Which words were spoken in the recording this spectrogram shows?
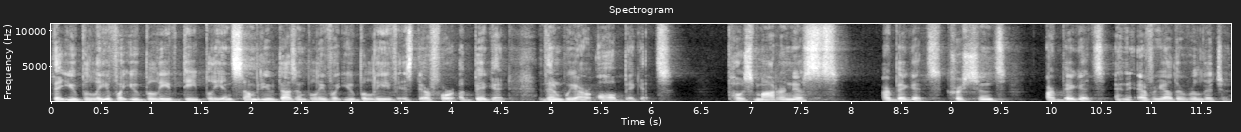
that you believe what you believe deeply and somebody who doesn't believe what you believe is therefore a bigot, then we are all bigots. Postmodernists are bigots, Christians are bigots, and every other religion.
